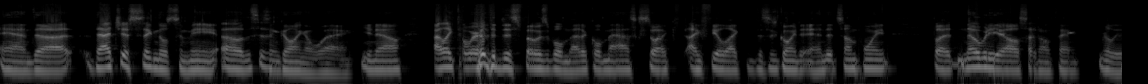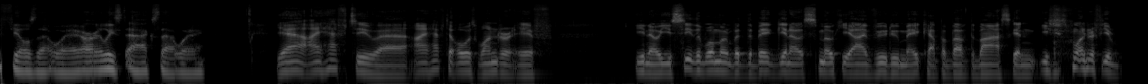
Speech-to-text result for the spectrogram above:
And uh, that just signals to me oh this isn't going away you know? I like to wear the disposable medical mask so I, I feel like this is going to end at some point but nobody else i don't think really feels that way or at least acts that way. Yeah i have to uh, i have to always wonder if you know you see the woman with the big you know smoky eye voodoo makeup above the mask and you just wonder if you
